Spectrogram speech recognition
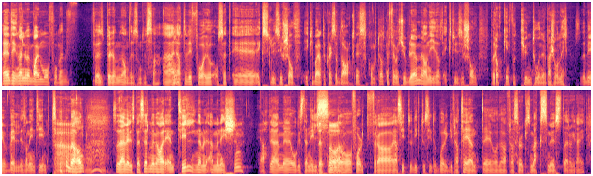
En ting som jeg bare må få med før jeg spør om det andre, som du sa, er at vi får jo også et eh, eksklusivt show. Ikke bare at Craze of Darkness kommer til oss med 25-jubileum, men han gir oss et eksklusivt show på Rockin for kun 200 personer. Så det blir jo veldig sånn intimt med han. Så det er veldig spesielt. Men vi har en til, nemlig Ammunition. Ja. Det er med Åge Steen Nilsen og folk fra ja, Sito, Victor Sito Borge fra TNT, og det var fra Circus Maximus der og greier.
